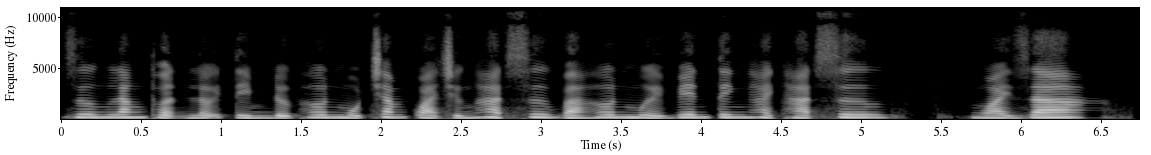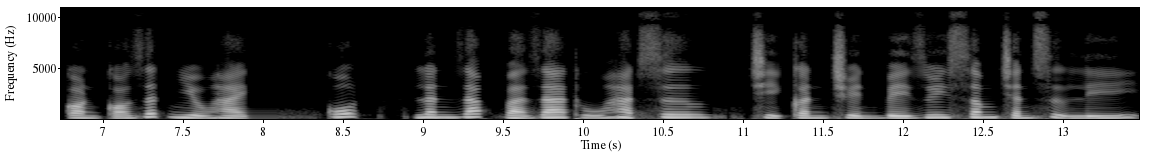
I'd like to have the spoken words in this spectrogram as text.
Dương Lăng thuận lợi tìm được hơn 100 quả trứng hạt sư và hơn 10 viên tinh hạch hạt sư. Ngoài ra, còn có rất nhiều hạch, cốt, lân giáp và da thú hạt sư. Chỉ cần chuyển về duy xâm chấn xử lý,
